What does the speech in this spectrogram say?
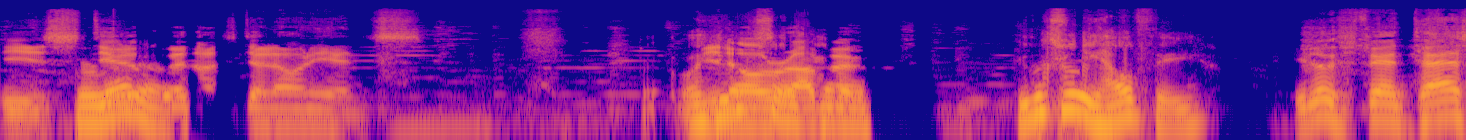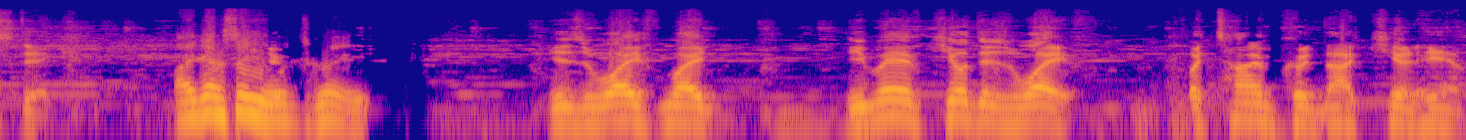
He is still Beretta. with us, Stallonians. Well, You know, looks like, Robert. uh, he looks really healthy. He looks fantastic. I gotta say, he looks great. His wife might, he may have killed his wife, but time could not kill him.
